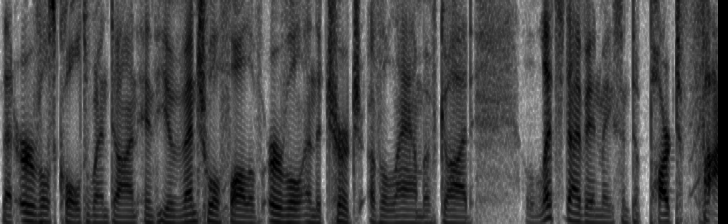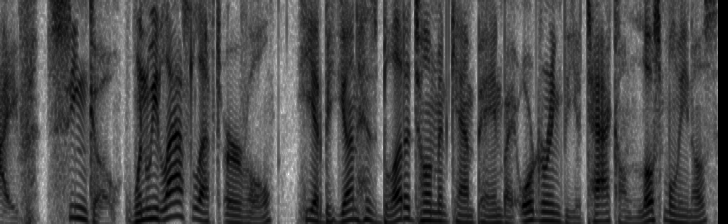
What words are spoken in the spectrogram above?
that Ervil's cult went on and the eventual fall of Ervil and the Church of the Lamb of God. Let's dive in, Mason, to part five, Cinco. When we last left Ervil, he had begun his blood atonement campaign by ordering the attack on Los Molinos,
